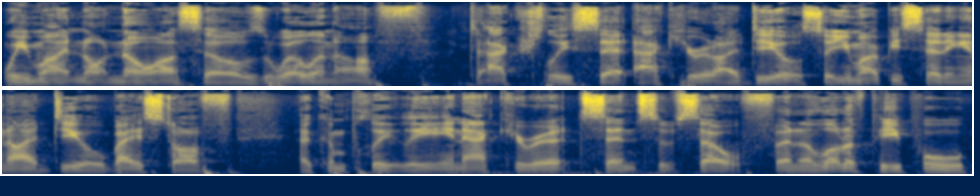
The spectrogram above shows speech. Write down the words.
we might not know ourselves well enough to actually set accurate ideals. So you might be setting an ideal based off a completely inaccurate sense of self, and a lot of people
